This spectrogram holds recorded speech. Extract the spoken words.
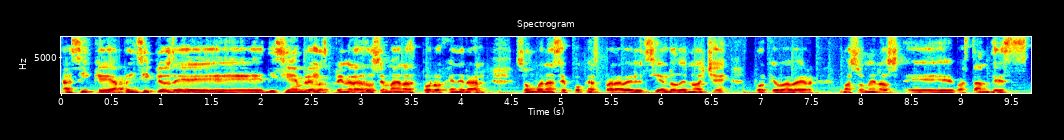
Así que a principios de diciembre, las primeras dos semanas por lo general son buenas épocas para ver el cielo de noche porque va a haber más o menos eh, bastantes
